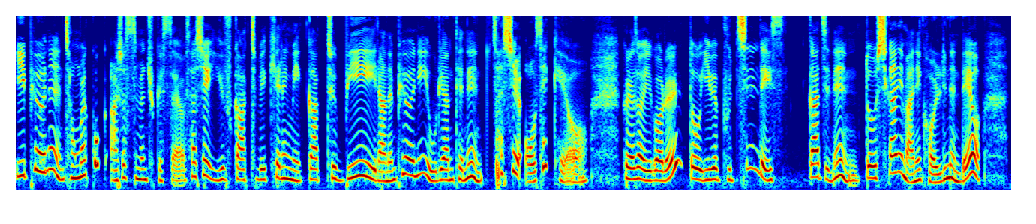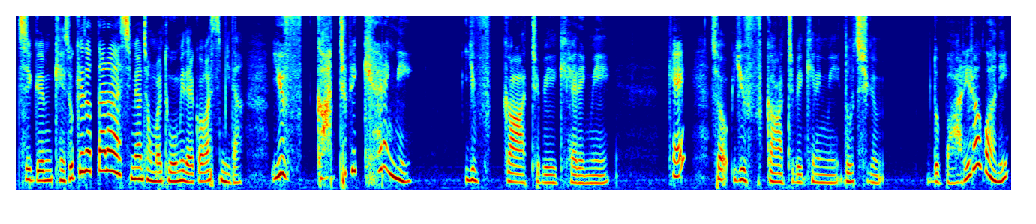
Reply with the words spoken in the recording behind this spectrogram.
이 표현은 정말 꼭 아셨으면 좋겠어요. 사실 you've got to be kidding me, got to be 라는 표현이 우리한테는 사실 어색해요. 그래서 이거를 또 입에 붙이는 데 있, 까지는 또 시간이 많이 걸리는데요. 지금 계속해서 따라하시면 정말 도움이 될 것 같습니다. You've got to be kidding me. You've got to be kidding me. Okay? So, you've got to be kidding me. 너 지금, 너 말이라고 하니?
